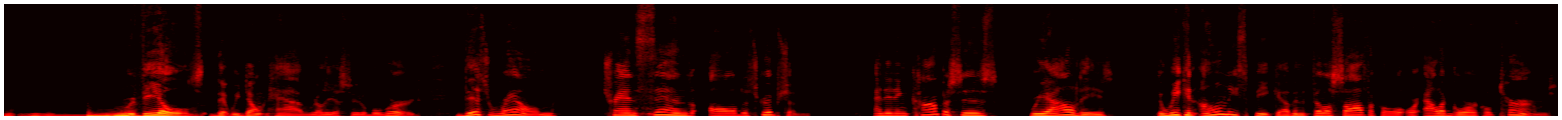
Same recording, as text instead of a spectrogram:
reveals that we don't have really a suitable word. This realm transcends all description and it encompasses realities that we can only speak of in philosophical or allegorical terms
